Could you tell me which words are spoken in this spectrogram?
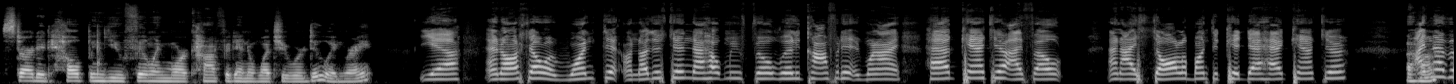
started helping you feeling more confident in what you were doing, right? Yeah, and also one thing, another thing that helped me feel really confident is when I had cancer, I felt, and I saw a bunch of kids that had cancer. Uh-huh. I never,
